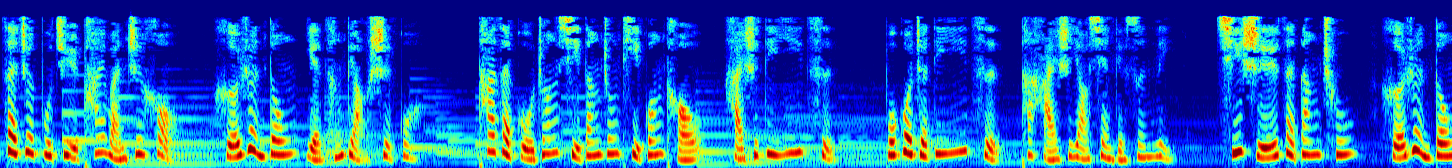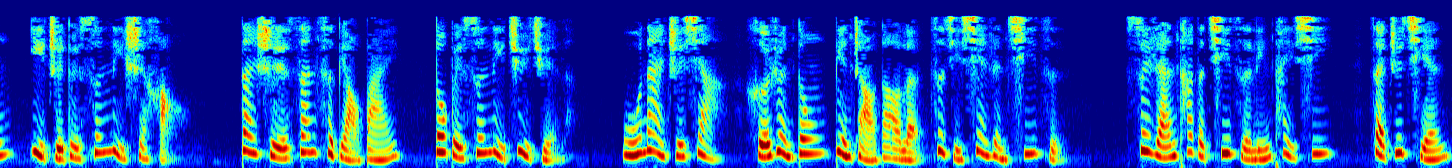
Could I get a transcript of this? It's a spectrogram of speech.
在这部剧拍完之后，何润东也曾表示过，他在古装戏当中剃光头还是第一次。不过这第一次他还是要献给孙俪。其实，在当初，何润东一直对孙俪示好。但是三次表白都被孙俪拒绝了，无奈之下，何润东便找到了自己现任妻子。虽然他的妻子林佩西在之前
